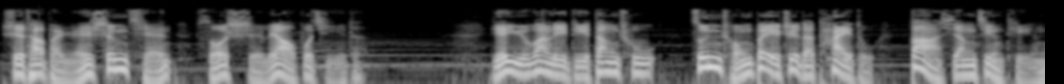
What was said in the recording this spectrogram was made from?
是他本人生前所始料不及的，也与万历帝当初尊崇备至的态度。大相径庭。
